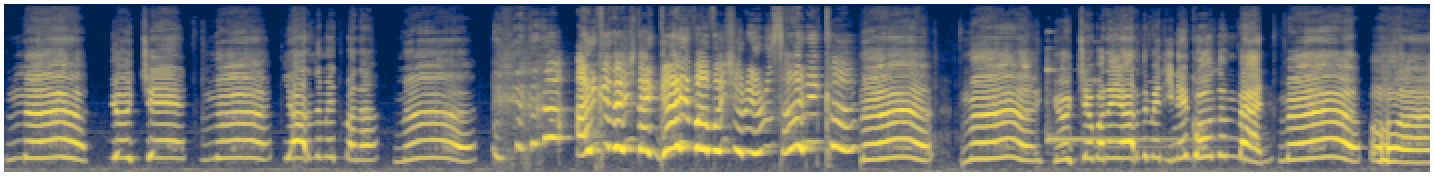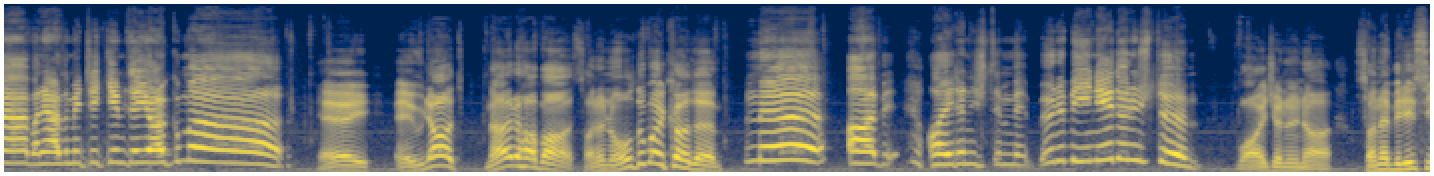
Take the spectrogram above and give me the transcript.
Mö! Gökçe! Mö! Yardım et bana. Mö! Arkadaşlar galiba başarıyoruz. Harika. Mö! Mö! Gökçe bana yardım et. İnek oldum ben. Mö! Oha! Bana yardım edecek kimse yok mu? Hey evlat merhaba sana ne oldu bakalım? Mö! Abi ayran içtim ve böyle bir ineğe dönüştüm. Vay canına sana birisi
